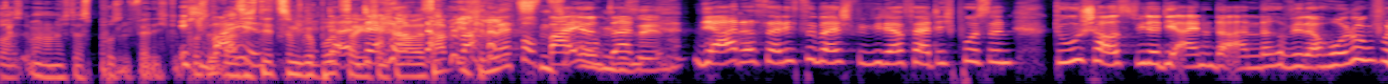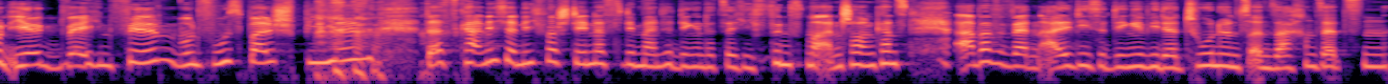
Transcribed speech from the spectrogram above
Du hast immer noch nicht das Puzzle fertig Ich gepuzzelt, was ich dir zum Geburtstag geschenkt habe. Das habe ich letztens oben dann, gesehen. Ja, das werde ich zum Beispiel wieder fertig puzzeln. Du schaust wieder die ein oder andere Wiederholung von irgendwelchen Filmen und Fußballspielen. das kann ich ja nicht verstehen, dass du dir manche Dinge tatsächlich fünfmal anschauen kannst. Aber wir werden all diese Dinge wieder tun, uns an Sachen setzen.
